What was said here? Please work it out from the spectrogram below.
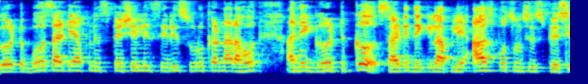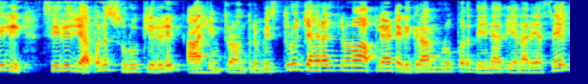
गट ब साठी आपण स्पेशली सिरीज सुरू करणार आहोत आणि गट क साठी देखील आपली आजपासूनची स्पेशली सिरीज आपण सुरू केलेली आहे. मित्रांनो. तर विस्तृत जाहिरात मित्रांनो आपल्या टेलिग्राम ग्रुपवर देण्यात येणारी असेल.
